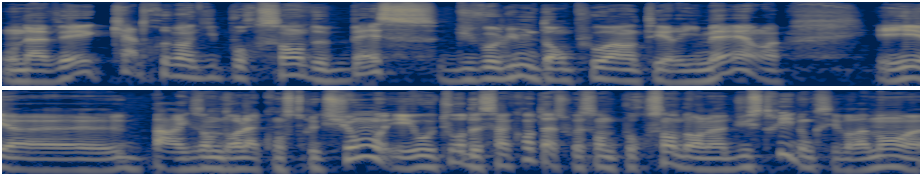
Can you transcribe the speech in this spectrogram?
on avait 90% de baisse du volume d'emplois intérimaires, et euh, par exemple dans la construction, et autour de 50 à 60% dans l'industrie. Donc c'est vraiment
